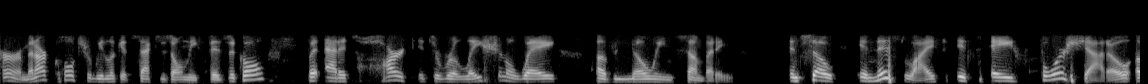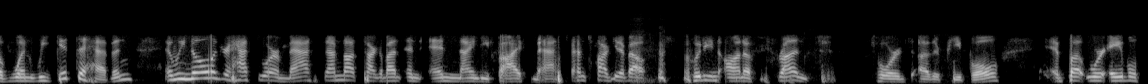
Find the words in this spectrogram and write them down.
term. In our culture, we look at sex as only physical, but at its heart, it's a relational way of knowing somebody. And so in this life, it's a foreshadow of when we get to heaven and we no longer have to wear a mask. I'm not talking about an N95 mask. I'm talking about putting on a front towards other people, but we're able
